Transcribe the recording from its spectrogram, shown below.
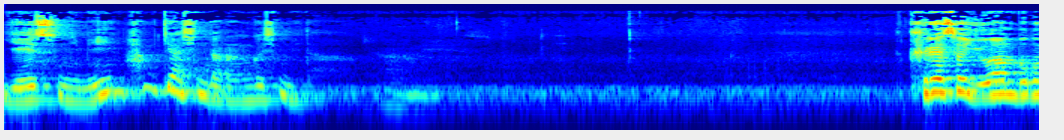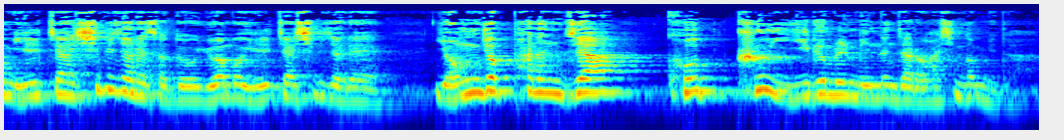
예수님이 함께 하신다라는 것입니다. 그래서 요한복음 1장 12절에서도 요한복음 1장 12절에 영접하는 자 곧 그 이름을 믿는 자라고 하신 겁니다.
